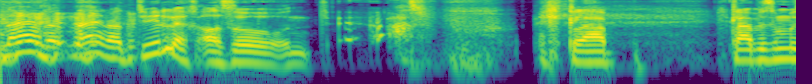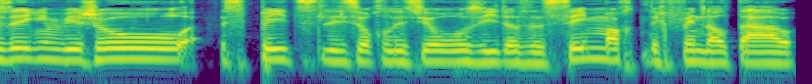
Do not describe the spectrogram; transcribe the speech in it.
Nein, nein, natürlich. Also, und, also, ich glaube, ich glaube, es muss irgendwie schon ein bisschen so, ein bisschen so sein, dass es Sinn macht. Und ich finde halt auch,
